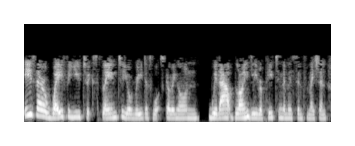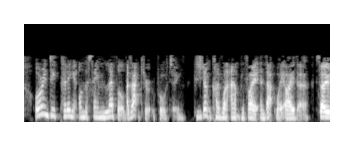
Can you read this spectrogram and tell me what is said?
is there a way for you to explain to your readers what's going on without blindly repeating the misinformation or indeed putting it on the same level as accurate reporting? Because you don't kind of want to amplify it in that way either. So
